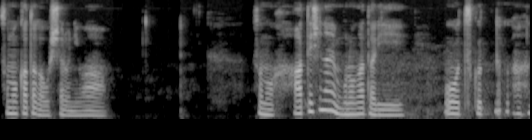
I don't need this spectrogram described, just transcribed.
その方がおっしゃるには、その果てしない物語を作った、果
